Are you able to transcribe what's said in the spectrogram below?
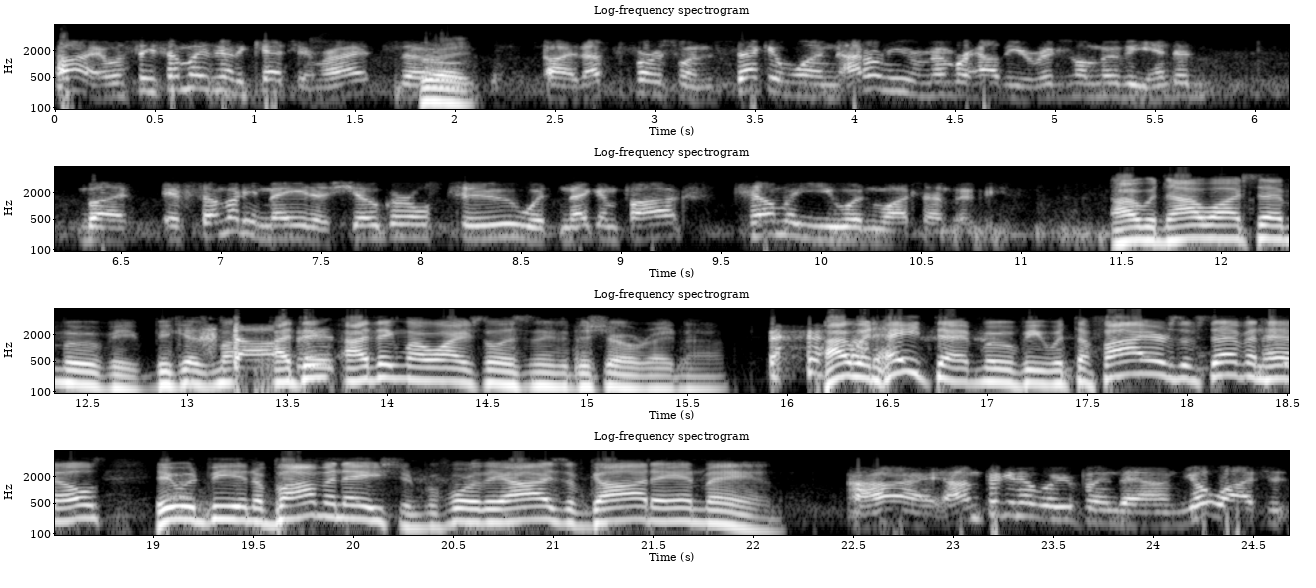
All right. Well, see, somebody's got to catch him, right? So, right. all right, that's the first one. The second one, I don't even remember how the original movie ended, but if somebody made a Showgirls 2 with Megan Fox, tell me you wouldn't watch that movie. I would not watch that movie because my, I think it. I think my wife's listening to the show right now. I would hate that movie with the fires of seven hells. It would be an abomination before the eyes of God and man. All right. I'm picking up what you're putting down. You'll watch it.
